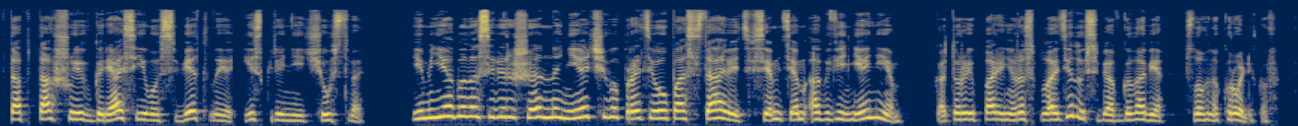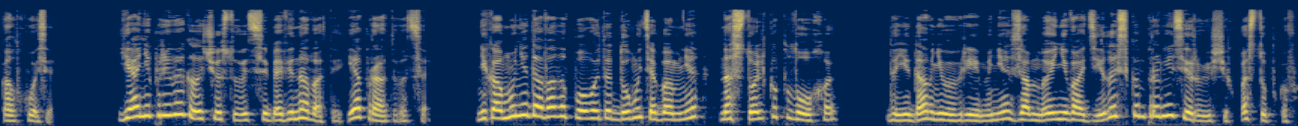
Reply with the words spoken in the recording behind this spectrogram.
втоптавшую в грязь его светлые искренние чувства и мне было совершенно нечего противопоставить всем тем обвинениям, которые парень расплодил у себя в голове, словно кроликов в колхозе. Я не привыкла чувствовать себя виноватой и оправдываться. Никому не давала повода думать обо мне настолько плохо. До недавнего времени за мной не водилось компрометирующих поступков.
